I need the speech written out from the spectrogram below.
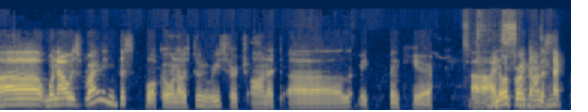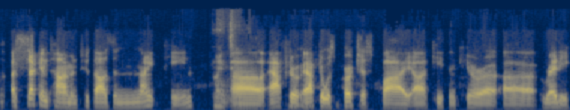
Uh, when I was writing this book, or when I was doing research on it, uh, let me think here. Uh, I know it burnt down a, sec- a second time in 2019 uh, after after it was purchased by uh, Keith and Kira uh, Readdy.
